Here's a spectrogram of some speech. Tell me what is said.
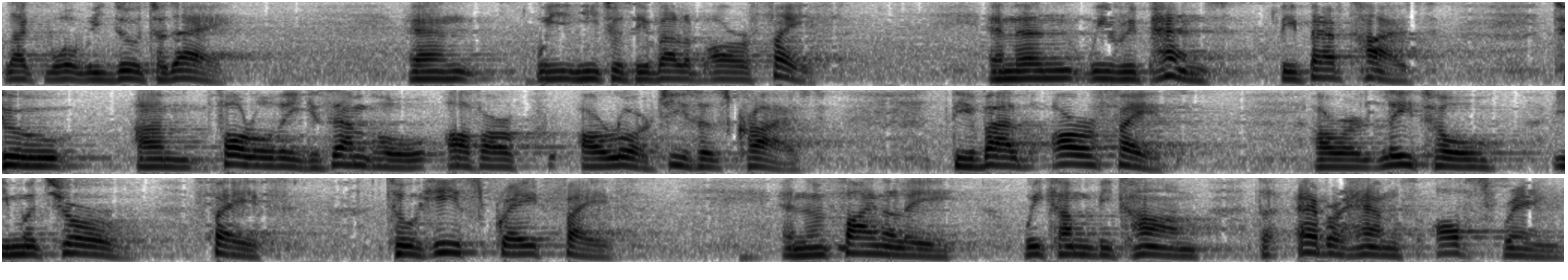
like what we do today, and we need to develop our faith and then we repent, be baptized, to um, follow the example of our, our Lord Jesus Christ, develop our faith, our little immature faith, to his great faith. And then finally, we can become the Abraham's offspring.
